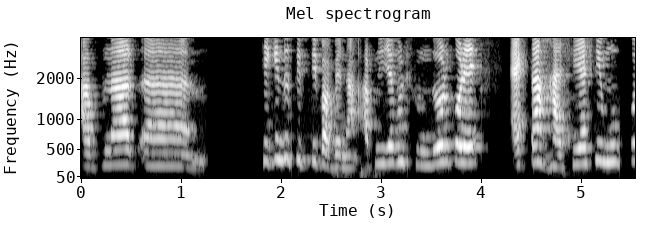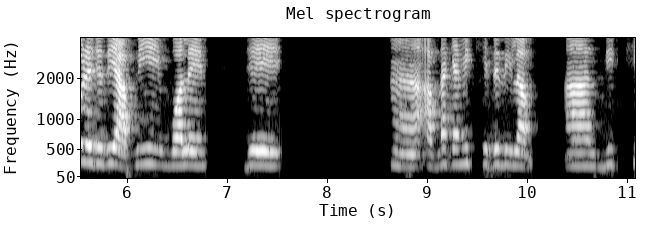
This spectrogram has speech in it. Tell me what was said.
আপনার সে কিন্তু তৃপ্তি পাবে না। আপনি যখন সুন্দর করে একটা হাসি হাসি মুখ করে যদি আপনি বলেন যে আপনাকে আমি খেতে দিলাম দিচ্ছি,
